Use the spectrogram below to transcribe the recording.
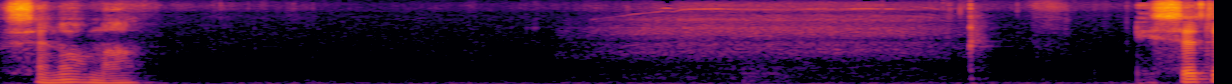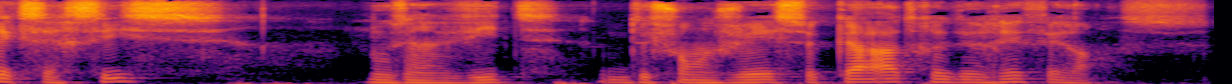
C'est normal. Et cet exercice nous invite de changer ce cadre de référence,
